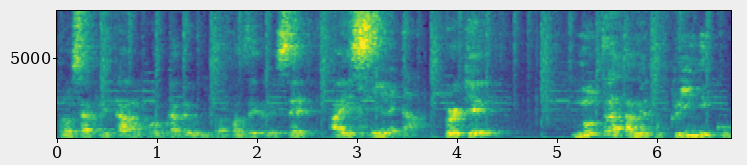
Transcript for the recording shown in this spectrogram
para você aplicar no couro cabeludo para fazer crescer, aí Que sim. legal. Porque no tratamento clínico,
